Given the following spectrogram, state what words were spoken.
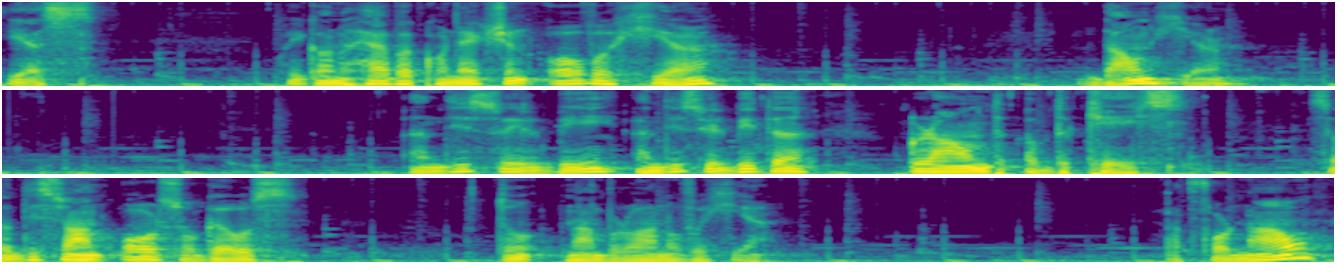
yes. We're gonna have a connection over here down here. And this will be and this will be the ground of the case. So this one also goes to number one over here. But for now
